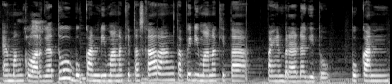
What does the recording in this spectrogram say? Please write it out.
emang keluarga tuh bukan di mana kita sekarang tapi di mana kita pengen berada gitu. Bukan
